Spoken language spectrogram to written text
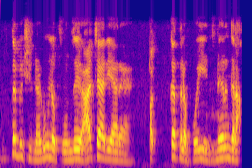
புத்த பிக்ஷு நடுவுல பூந்து ஆச்சாரியார பக்கத்துல போய் நெருங்குறான்.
